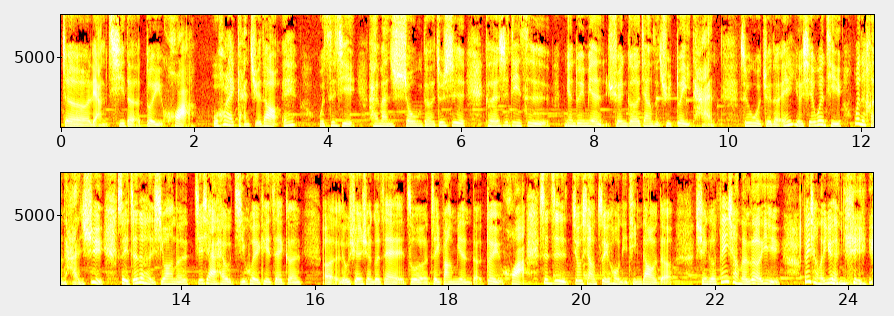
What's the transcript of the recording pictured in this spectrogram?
这两期的对话。我后来感觉到，哎。我自己还蛮收的，就是可能是第一次面对面轩哥这样子去对谈，所以我觉得哎，有些问题问的很含蓄，所以真的很希望呢，接下来还有机会可以再跟呃刘轩轩哥在做这方面的对话，甚至就像最后你听到的，轩哥非常的乐意，非常的愿意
